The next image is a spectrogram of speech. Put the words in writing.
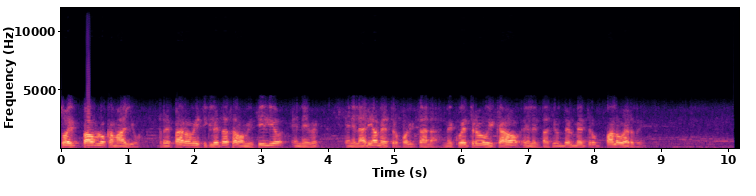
Soy Pablo Camayo. Reparo bicicletas a domicilio en el, en el área metropolitana. Me encuentro ubicado en la estación del metro Palo Verde.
